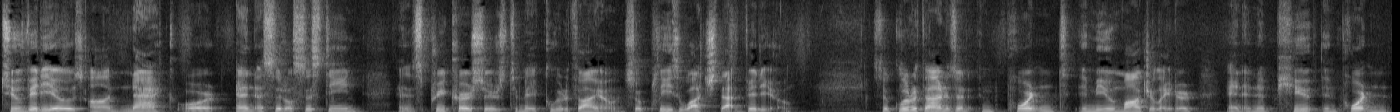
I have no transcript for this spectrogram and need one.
two videos on NAC or N-acetylcysteine and its precursors to make glutathione. So please watch that video. So glutathione is an important immune modulator and an important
